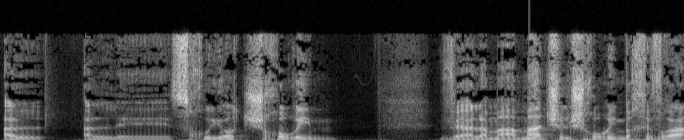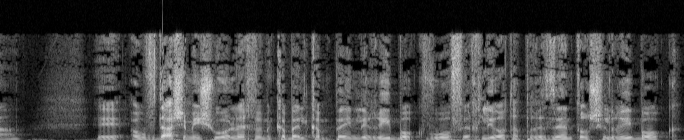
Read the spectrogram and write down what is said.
על על, אה, זכויות שחורים ועל המעמד של שחורים בחברה, אה, העובדה שמישהו הולך ומקבל קמפיין לריבוק והוא הופך להיות הפרזנטור של ריבוק,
